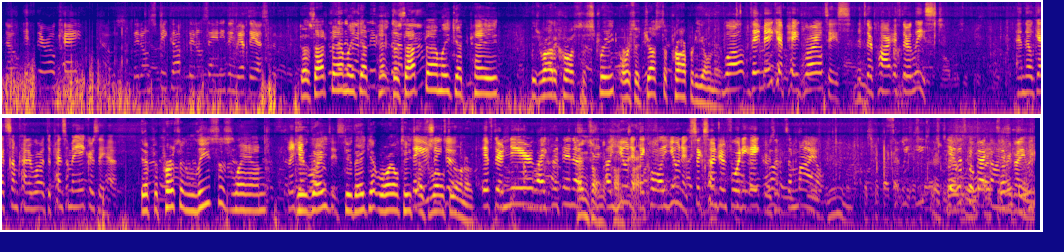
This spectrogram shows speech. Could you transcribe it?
Now, if they're okay, who knows? They don't speak up, they don't say anything, we have to ask them. Does that Does family get paid? Does that that family get paid? Who's right across the street, or is it just the property owner? Well, they may get paid royalties if they're part, if they're leased. And they'll get some kind of royalty, depends how many acres they have. if the person leases land, They do they royalties. do they get royalties They as usually well do. owner? If they're near, like within a, Depends on the a unit, contract. they call a unit, six hundred and forty acres, it's a mile. Hmm. Yeah, let's go back on everybody.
